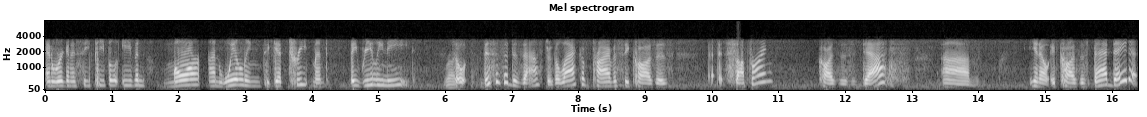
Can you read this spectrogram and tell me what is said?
and we're going to see people even more unwilling to get treatment they really need. Right. So this is a disaster. The lack of privacy causes uh, suffering, causes death. Um, you know, it causes bad data.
